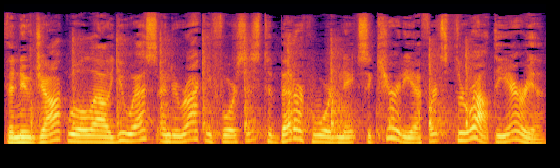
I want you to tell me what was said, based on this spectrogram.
The new JOC will allow U.S. and Iraqi forces to better coordinate security efforts throughout the area.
